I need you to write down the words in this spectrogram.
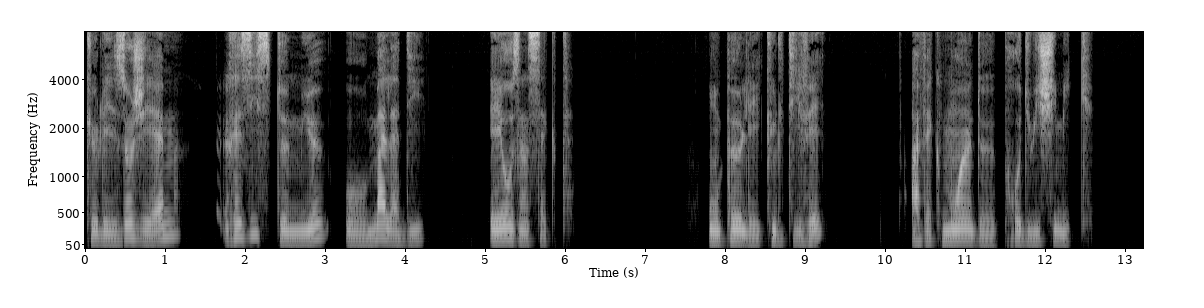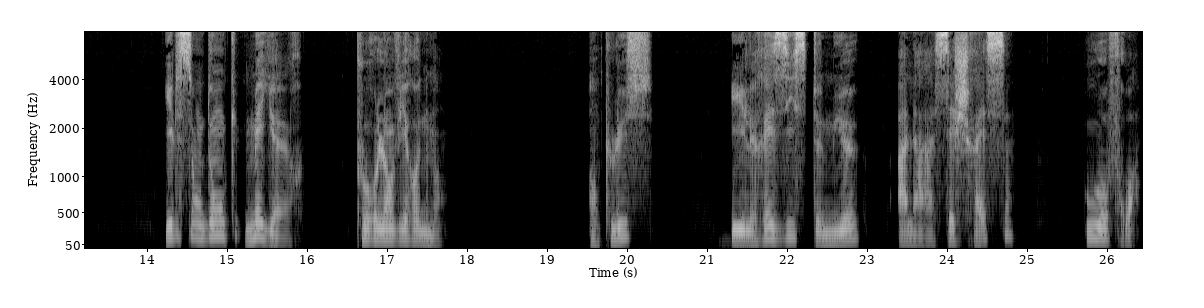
que les OGM résistent mieux aux maladies et aux insectes. On peut les cultiver avec moins de produits chimiques. Ils sont donc meilleurs pour l'environnement. En plus, ils résistent mieux à la sécheresse ou au froid.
